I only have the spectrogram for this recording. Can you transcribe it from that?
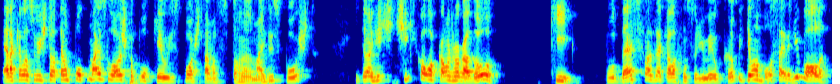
era aquela substituição até um pouco mais lógica, porque o esporte estava se tornando mais exposto. Então a gente tinha que colocar um jogador que pudesse fazer aquela função de meio campo e ter uma boa saída de bola.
